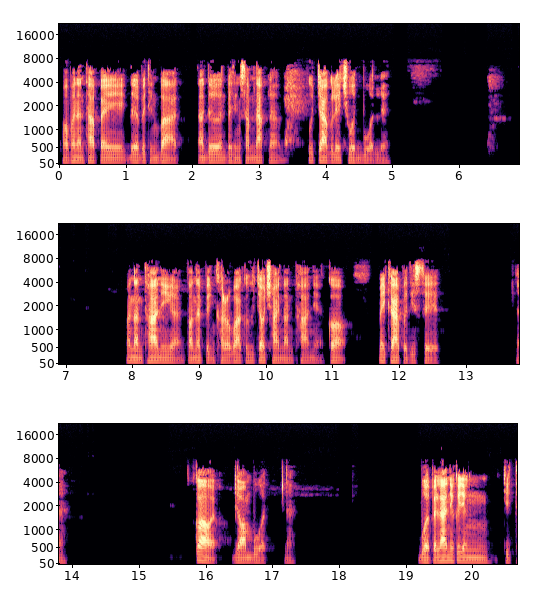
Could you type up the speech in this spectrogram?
พอพระนันทาไปเดินไปถึงบาตรเดินไปถึงสำนักแล้วพระเจ้าก็เลยชวนบวชเลยว่านันทานี้อะตอนนั้นเป็นคารวะก็คือเจ้าชายนันทาเนี่ยก็ไม่กล้าปฏิเสธนะก็ยอมบวชนะบวชไปแล้วนี่ก็ยังจิตใจ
